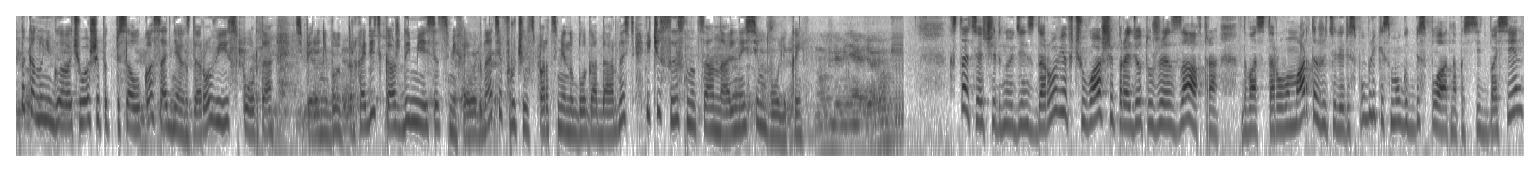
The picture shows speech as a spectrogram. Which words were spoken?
Накануне глава Чувашии подписал указ о днях здоровья и спорта. Теперь они будут проходить каждый месяц. Михаил Игнатьев вручил спортсмену благодарность и часы с национальной символикой. Кстати, очередной день здоровья в Чувашии пройдет уже завтра. 22 марта жители республики смогут бесплатно посетить бассейн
